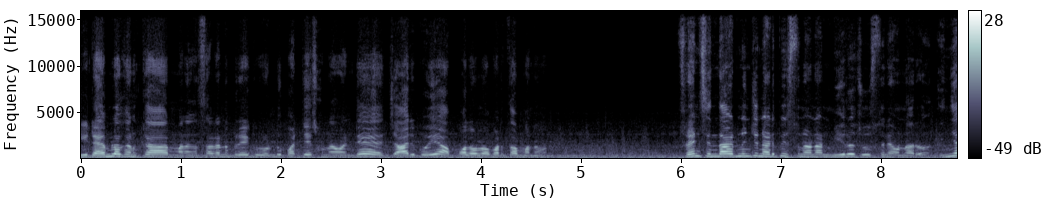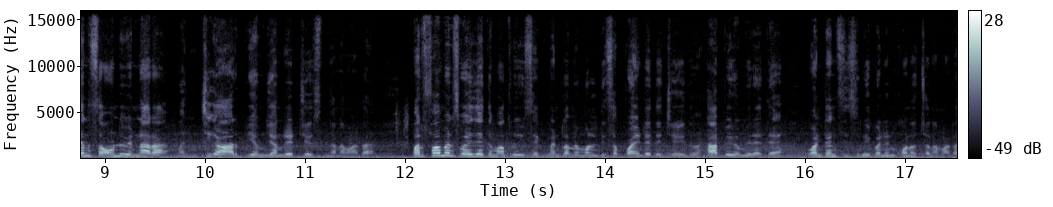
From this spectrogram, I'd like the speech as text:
ఈ టైంలో కనుక మనం సడన్ బ్రేక్ రెండు పట్టేసుకున్నామంటే జారిపోయి ఆ పొలంలో పడతాం మనం. ఫ్రెండ్స్ ఇందాక నుంచి నడిపిస్తున్నాను అని మీరు చూస్తూనే ఉన్నారు. ఇంజన్ సౌండ్ విన్నారా? మంచిగా ఆర్పిఎం జనరేట్ చేస్తుంది అనమాట పర్ఫార్మెన్స్ వైజ్ అయితే మాత్రం ఈ సెగ్మెంట్లో మిమ్మల్ని డిసప్పాయింట్ అయితే చేయదు. హ్యాపీగా మీరైతే వన్ టెన్ సీసీలో ఈ బండిని కొనొచ్చు అనమాట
